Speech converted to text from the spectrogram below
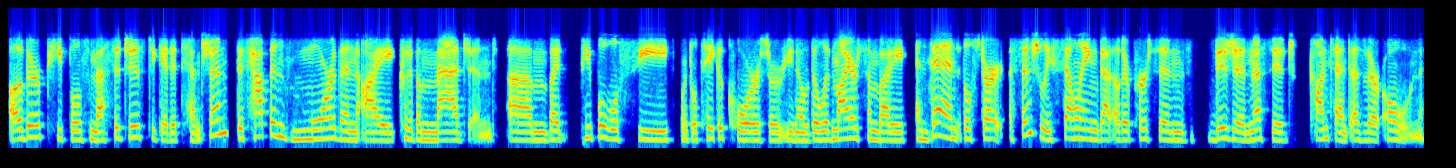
other people's messages to get attention, this happens more than I could have imagined. Um, but people will see or they'll take a course or you know they'll admire somebody and then they'll start essentially selling that other person's vision message content as their own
